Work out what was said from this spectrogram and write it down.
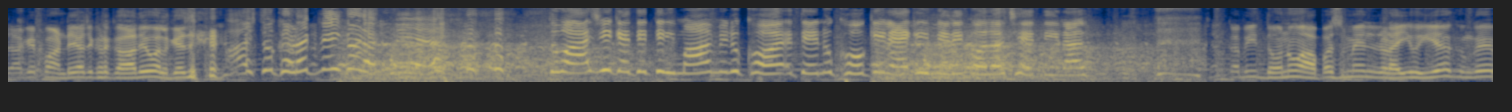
जाके भांडे आज खड़का दो हल्के से। आज तो खड़क नहीं खड़कने है। तुम आज भी कहते तेरी माँ मेनू खो तेनू खो के रह गई मेरे कोलो छेती नाल। कभी दोनों आपस में लड़ाई हुई है? क्योंकि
